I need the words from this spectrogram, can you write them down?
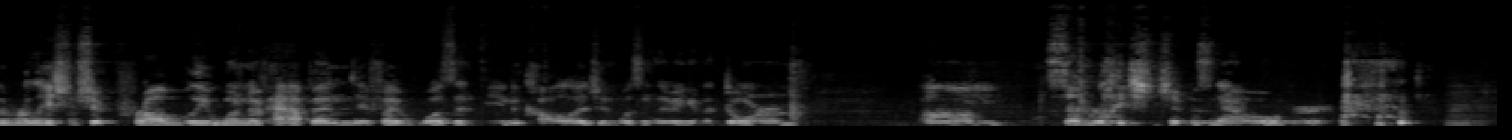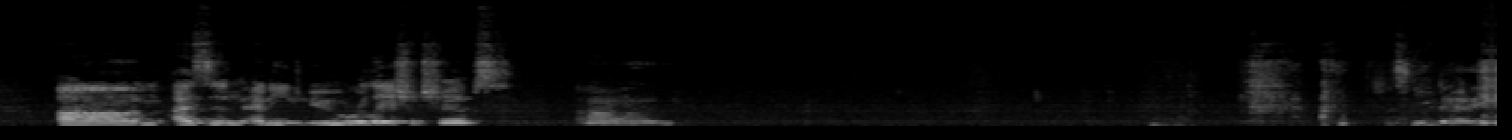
the relationship probably wouldn't have happened if I wasn't in college and wasn't living in the dorm. Um, said relationship is now over. Um, as in any new relationships, um, just you, Daddy.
